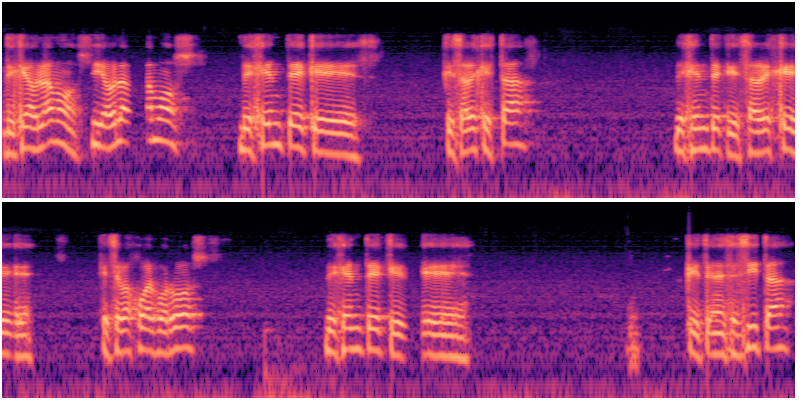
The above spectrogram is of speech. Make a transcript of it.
¿De qué hablamos? Sí, hablamos de gente que, que sabes que está, de gente que sabes que, que se va a jugar por vos, de gente que, que te necesita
